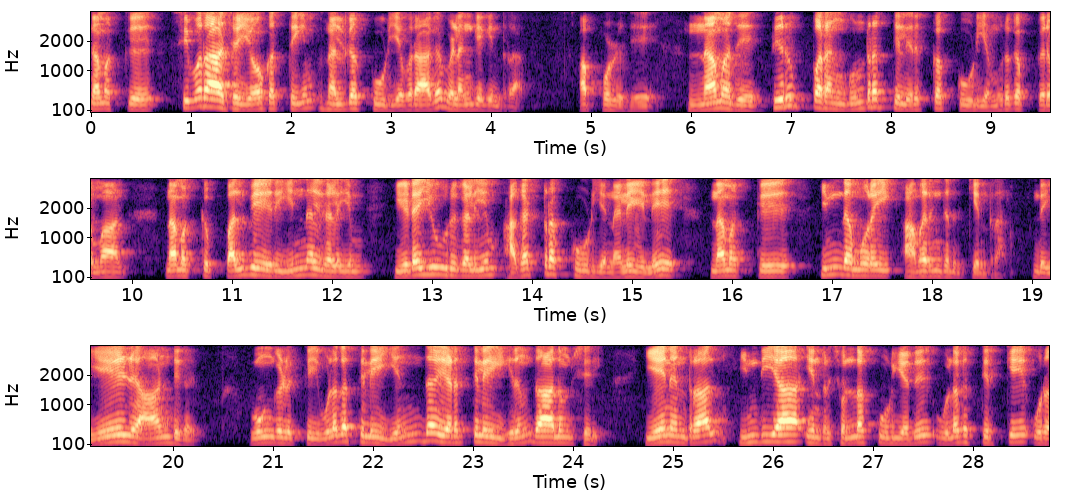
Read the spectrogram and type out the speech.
நமக்கு சிவராஜ யோகத்தையும் நல்கக்கூடியவராக விளங்குகின்றார். அப்பொழுது நமது திருப்பரங்குன்றத்தில் இருக்கக்கூடிய முருகப்பெருமான் நமக்கு பல்வேறு இன்னல்களையும் இடையூறுகளையும் அகற்றக்கூடிய நிலையிலே நமக்கு இந்த முறை அமர்ந்திருக்கின்றார். இந்த ஏழு ஆண்டுகள் உங்களுக்கு உலகத்திலே எந்த இடத்திலே இருந்தாலும் சரி ஏனென்றால் இந்தியா என்று சொல்லக்கூடியது உலகத்திற்கே ஒரு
